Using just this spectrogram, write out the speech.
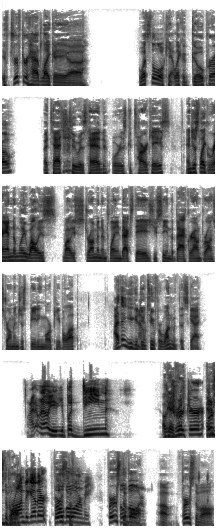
If Drifter had like a uh what's the little can like a GoPro attached to his head or his guitar case and just like randomly while he's while he's strumming and playing backstage, you see in the background Braun Strowman just beating more people up. I think you could do two for one with this guy. I don't know. You you put Dean, Okay, first, Drifter, first and of all- Braun together. first Hobo of- Army. First of all, arm. oh, first of all,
